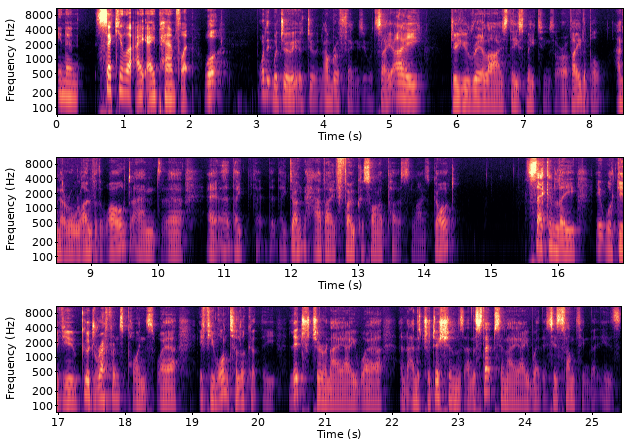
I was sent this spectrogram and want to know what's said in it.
in a secular AA pamphlet? Well, what it would do, it would do a number of things. It would say, A, do you realise these meetings are available and they're all over the world and uh, uh, they, they don't have a focus on a personalised God? Secondly, it will give you good reference points where, if you want to look at the literature in AA, where and, and the traditions and the steps in AA, where this is something that is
